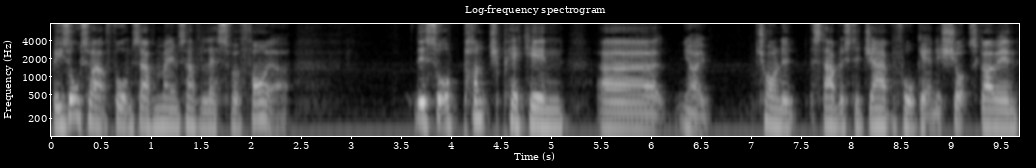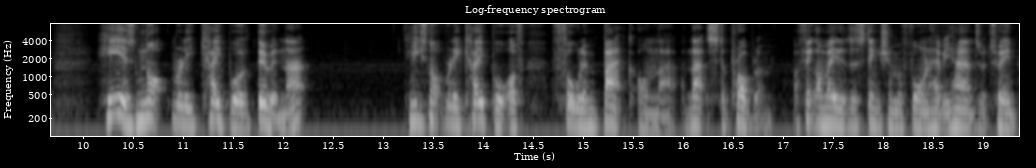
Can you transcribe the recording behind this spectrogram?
But he's also outfought himself and made himself less of a fighter. This sort of punch picking, uh, you know, trying to establish the jab before getting his shots going, he is not really capable of doing that. He's not really capable of falling back on that. And that's the problem. I think I made a distinction before in heavy hands between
